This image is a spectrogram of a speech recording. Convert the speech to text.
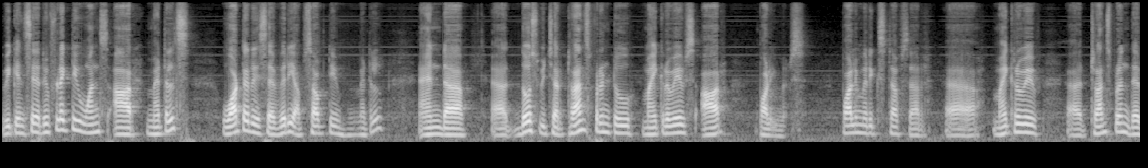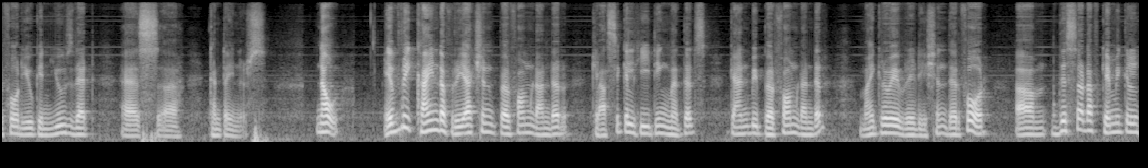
we can say reflective ones are metals, water is a very absorptive metal and uh, uh, those which are transparent to microwaves are polymers. Polymeric stuffs are uh, microwave uh, transparent therefore, you can use that as uh, containers. Now, every kind of reaction performed under classical heating methods can be performed under microwave radiation. Therefore, um, this sort of chemical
